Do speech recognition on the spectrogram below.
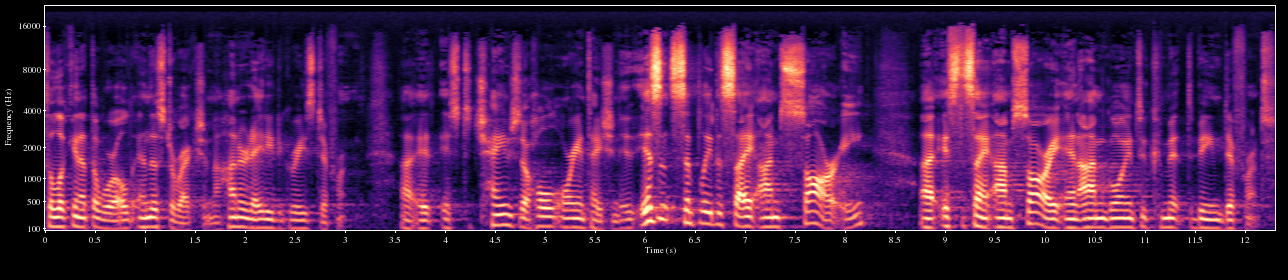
to looking at the world in this direction, 180 degrees different. Uh, it, it's to change the whole orientation. It isn't simply to say, I'm sorry. Uh, it's to say, I'm sorry and I'm going to commit to being different.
